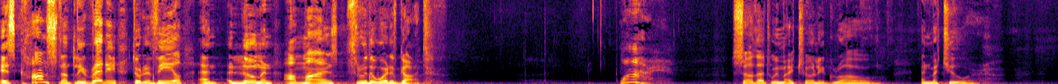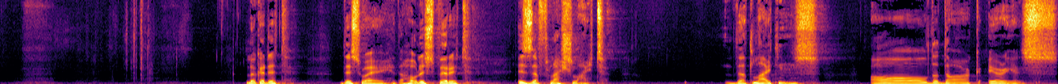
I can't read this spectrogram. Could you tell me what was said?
is constantly ready to reveal and illumine our minds through the Word of God. Why? So that we may truly grow and mature Look at it this way the Holy Spirit is a flashlight that lightens all the dark areas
